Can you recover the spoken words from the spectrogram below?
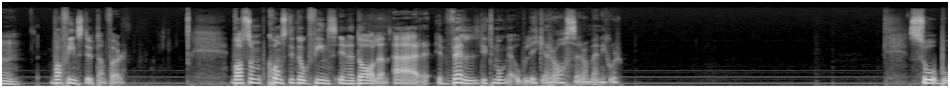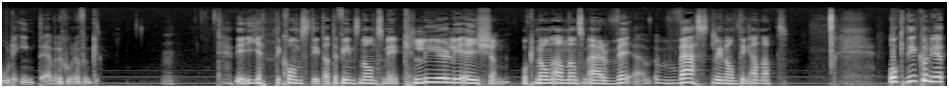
Mm. Vad finns det utanför? Vad som konstigt nog finns i den här dalen är väldigt många olika raser av människor. Så borde inte evolutionen funka. Mm. Det är jättekonstigt att det finns någon som är clearly asian och någon annan som är va- vastly någonting annat. Och det kunde jag,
